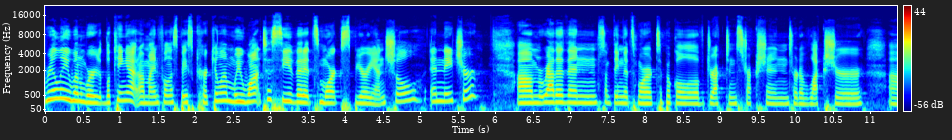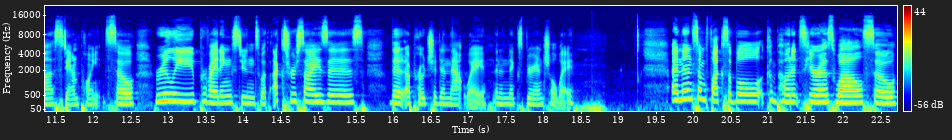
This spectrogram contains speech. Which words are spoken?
really, when we're looking at a mindfulness based curriculum, we want to see that it's more experiential in nature um, rather than something that's more typical of direct instruction, sort of lecture uh, standpoint. So, really providing students with exercises that approach it in that way, in an experiential way. And then some flexible components here as well. So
